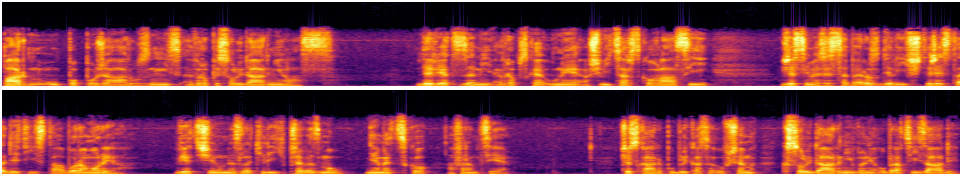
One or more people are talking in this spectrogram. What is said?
Pár dnů po požáru zní z Evropy solidární hlas. Devět zemí Evropské unie a Švýcarsko hlásí, že si mezi sebe rozdělí 400 dětí z tábora Moria. Většinu nezletilých převezmou Německo a Francie. Česká republika se ovšem k solidární vlně obrací zády.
